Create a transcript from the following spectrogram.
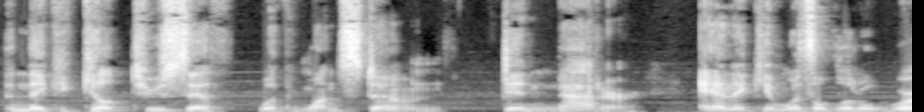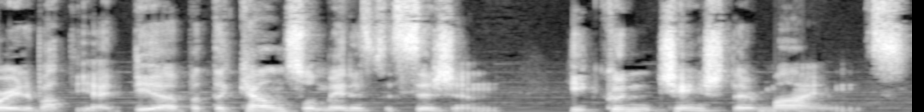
then they could kill two Sith with one stone. Didn't matter. Anakin was a little worried about the idea, but the Council made its decision. He couldn't change their minds.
